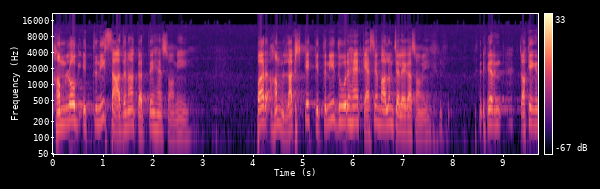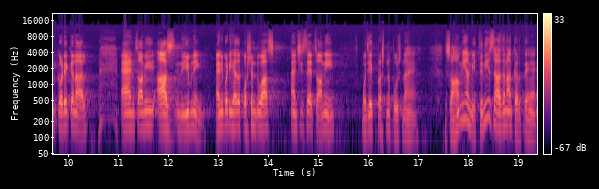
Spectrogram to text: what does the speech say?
हम लोग इतनी साधना करते हैं स्वामी पर हम लक्ष्य के कितनी दूर हैं कैसे मालूम चलेगा स्वामी we are in, talking in Kodaikanal and Swami asked in the evening, anybody has a question to ask? And she said, Swami, मुझे एक प्रश्न पूछना है स्वामी हम इतनी साधना करते हैं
